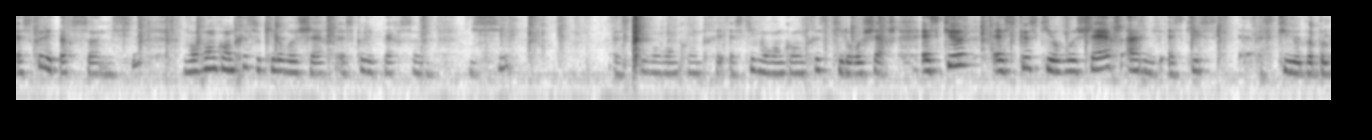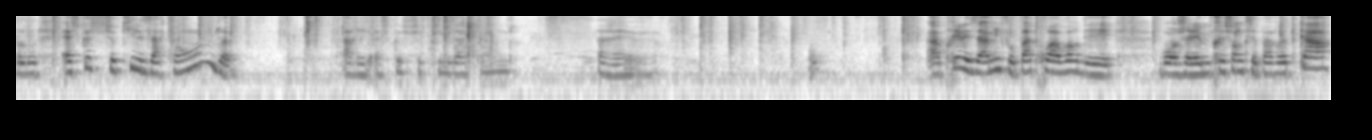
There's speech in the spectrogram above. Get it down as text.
Est-ce que les personnes ici vont rencontrer ce qu'ils recherchent? Est-ce que les personnes ici est-ce qu'ils vont rencontrer ce qu'ils recherchent? Est-ce que, -ce qu'ils recherchent arrive? Est-ce qu'ils que ce qu'ils attendent arrive? Est-ce que ce qu'ils attendent rêve? Après, les amis, il faut pas trop avoir des... Bon, j'ai l'impression que c'est pas votre cas.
